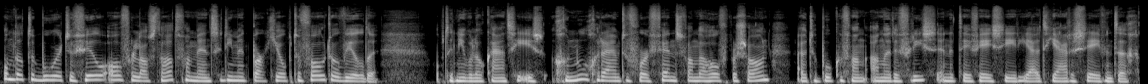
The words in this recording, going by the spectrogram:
omdat de boer te veel overlast had van mensen die met Bartje op de foto wilden. Op de nieuwe locatie is genoeg ruimte voor fans van de hoofdpersoon... uit de boeken van Anne de Vries en de tv-serie uit de jaren 70.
